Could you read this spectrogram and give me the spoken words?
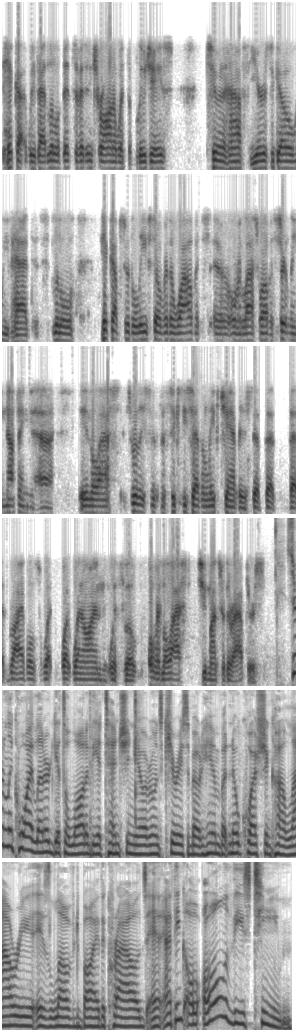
hiccup. We've had little bits of it in Toronto with the Blue Jays two and a half years ago. We've had little hiccups with the Leafs over the while, but uh, over the last while, but certainly nothing uh, in the last. It's really since the '67 Leaf Championship that that rivals what what went on with the over the last two months with the Raptors. Certainly, Kawhi Leonard gets a lot of the attention. You know, everyone's curious about him, but no question, Kyle Lowry is loved by the crowds, and I think all, all of these team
